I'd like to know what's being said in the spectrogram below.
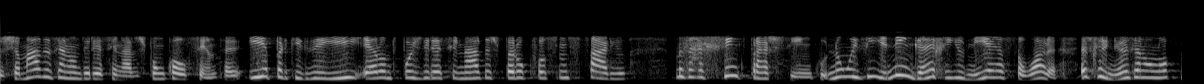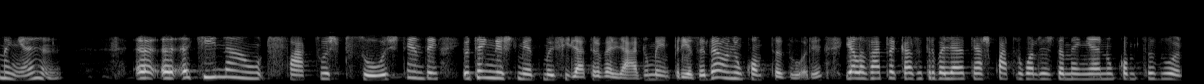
as chamadas eram direcionadas para um call center e a partir daí eram depois direcionadas para o que fosse necessário. Mas às 5 para as 5 não havia, ninguém reunia a essa hora. As reuniões eram logo de manhã. Aqui não, de facto, as pessoas tendem. Eu tenho neste momento uma filha a trabalhar numa empresa, dão-lhe um computador e ela vai para casa trabalhar até às 4 horas da manhã no computador.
